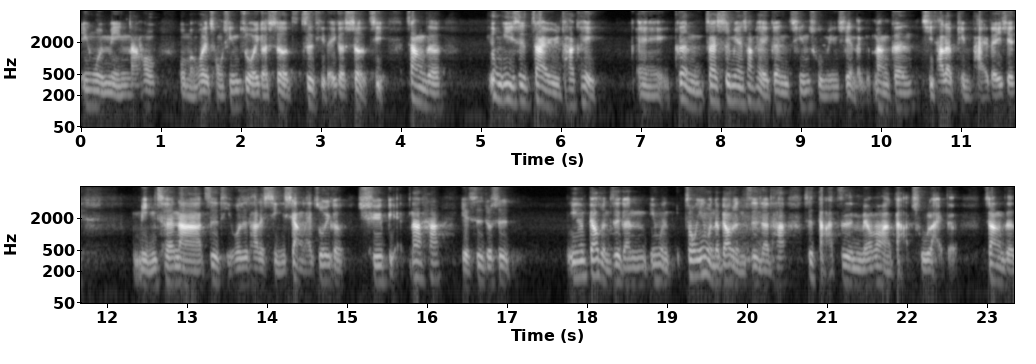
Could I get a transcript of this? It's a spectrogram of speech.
英文名，然后我们会重新做一个设字体的一个设计，这样的用意是在于它可以，诶，更在市面上可以更清楚明显的让跟其他的品牌的一些名称啊字体或是它的形象来做一个区别。那它也是就是因为标准字跟英文中英文的标准字呢，它是打字没有办法打出来的，这样的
